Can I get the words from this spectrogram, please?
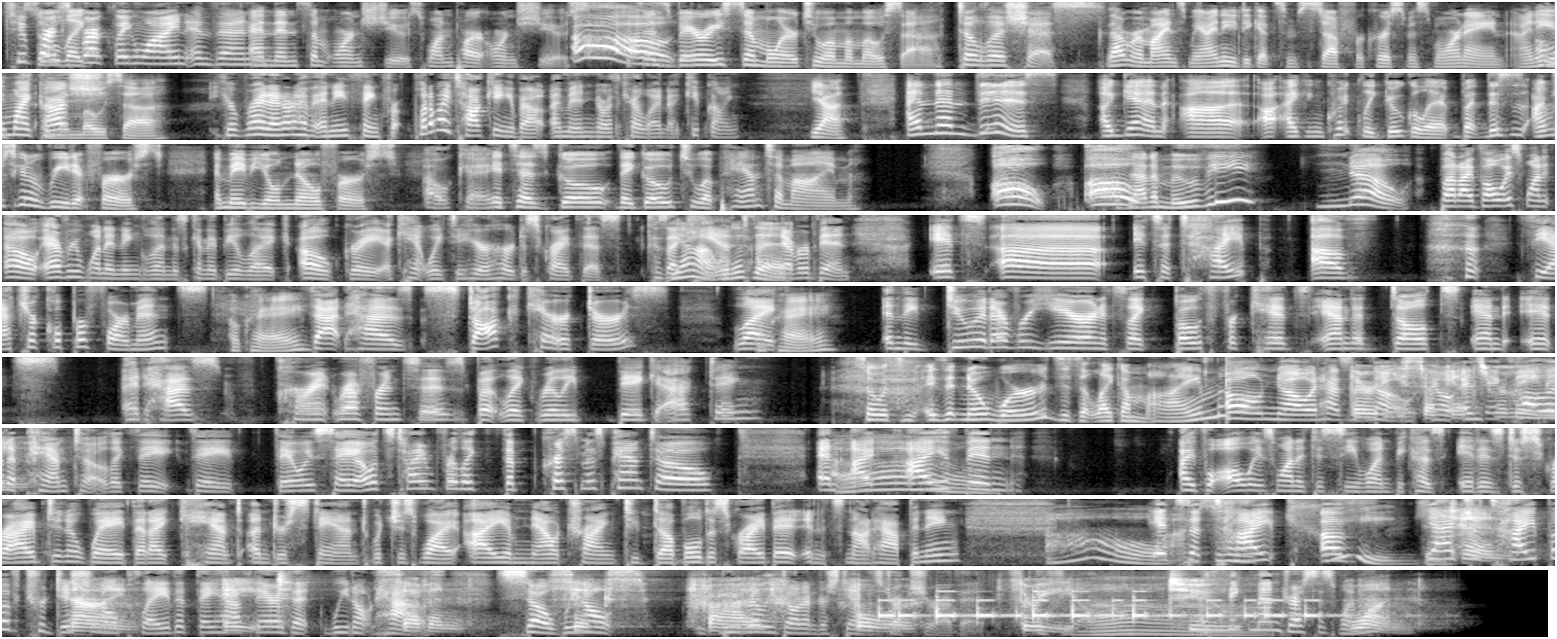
Two So, parts like- sparkling wine and then and then some orange juice, one part orange juice. Oh. This is very similar to a mimosa. delicious. That reminds me, I need to get some stuff for Christmas morning. I need Oh my a gosh. mimosa. You're right. I don't have anything for. What am I talking about? I'm in North Carolina. Keep going. Yeah. And then this, again, uh, I I can quickly Google it, but this is, I'm just going to read it first and maybe you'll know first. Okay. It says go, they go to a pantomime. oh, oh, Is that a movie? No. But I've always wanted. Oh, everyone in England is going to be like, oh, great. I can't wait to hear her describe this because I Yeah, can't. I've it? never been. It's uh, it's a type of theatrical performance Okay. that has stock characters, like okay. and they do it every year and it's like both for kids and adults and it's it has current references but like really big acting So it's, is it no words? Is it like a mime? oh no it has 30 no, no and seconds they call it a panto like they they they always say oh it's time for like the christmas panto and i i Oh. have been I've always wanted to see one because it is described in a way that I can't understand, which is why I am now trying to double describe it and it's not happening. Oh, it's I'm a so type intrigued. of yeah, it's a type of traditional nine, play that they have there that we don't have. seven, so we don't six, we really don't understand the structure of it. I three, feel. Ah. two, I think men dress as women. one.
